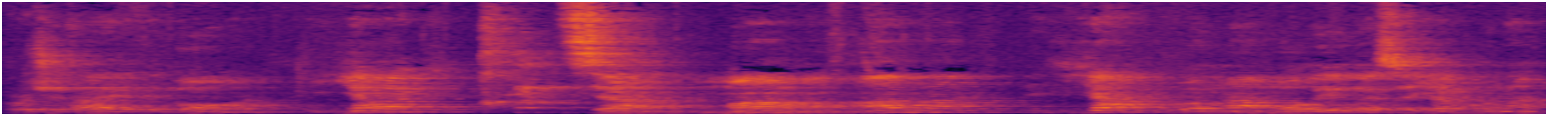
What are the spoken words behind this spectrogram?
прочитаєте вдома, як ця мама Анна, як вона молилася, як вона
